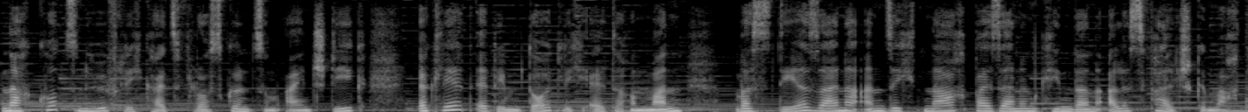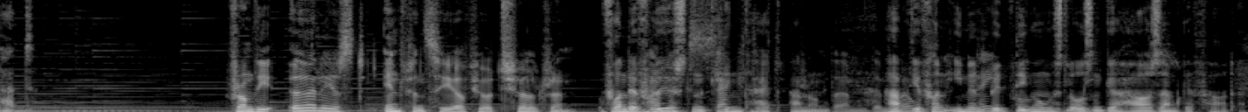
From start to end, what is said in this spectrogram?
Nach kurzen Höflichkeitsfloskeln zum Einstieg erklärt er dem deutlich älteren Mann, was der seiner Ansicht nach bei seinen Kindern alles falsch gemacht hat. Von der frühesten Kindheit an habt ihr von ihnen bedingungslosen Gehorsam gefordert.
